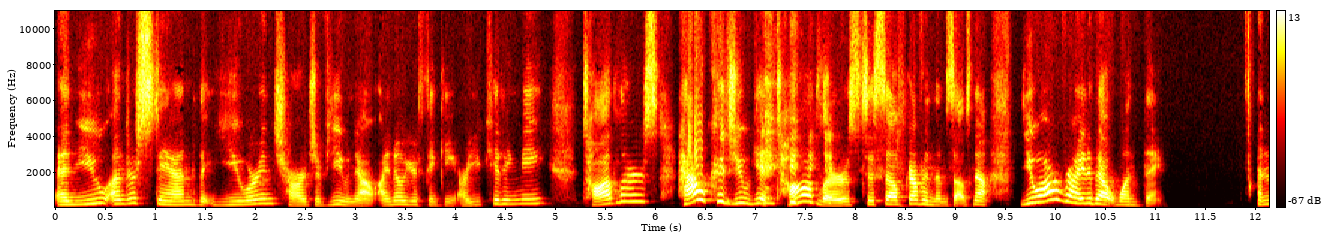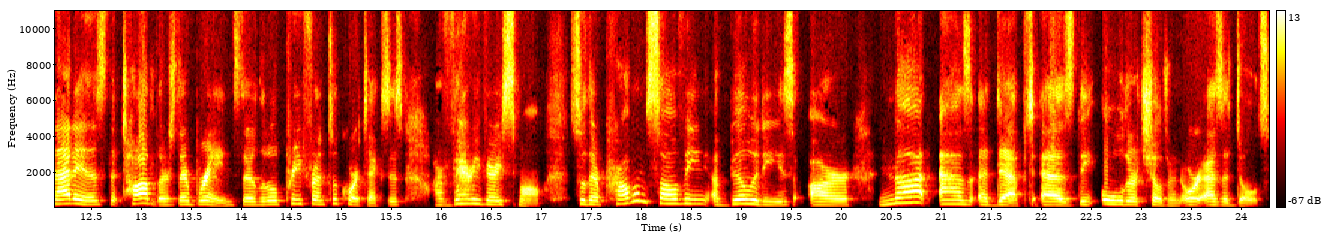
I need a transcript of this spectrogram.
and you understand that you are in charge of you. Now, I know you're thinking, are you kidding me? Toddlers? How could you get toddlers to self govern themselves? Now, you are right about one thing and that is that toddlers, their brains, their little prefrontal cortexes are very, very small. So their problem solving abilities are not as adept as the older children or as adults.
